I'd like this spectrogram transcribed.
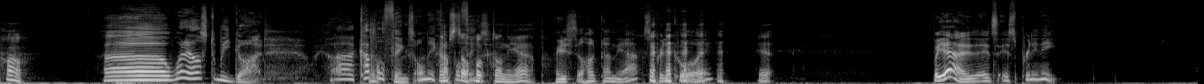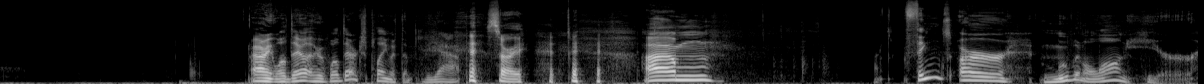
Huh. Uh, what else do we got? Uh, a couple things. Only a couple things. I'm still hooked on the app. Are you still hooked on the app? It's pretty cool, eh? Yeah. But yeah, it's it's pretty neat. All right. Well, Derek, well, Derek's playing with them, the app. Sorry. um, things are moving along here.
